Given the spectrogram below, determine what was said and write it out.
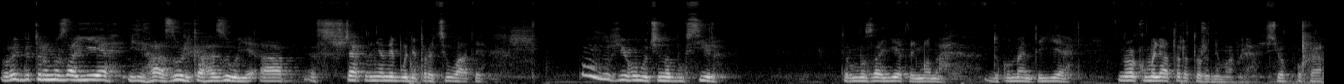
Вроді тормоза є, і газулька газує, а щеплення не буде працювати. Ну, його лучше на буксір. Тормоза є, та й мене документи є. Ну, акумулятора теж немає. Все, пока.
